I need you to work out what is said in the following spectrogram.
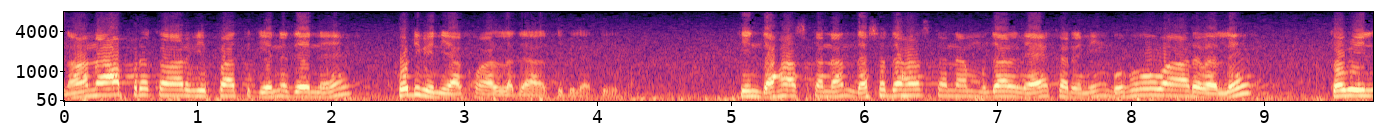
নানা ආකාර විපත් ගෙන දෙන පොඩි වෙනියක් වල්ලා දාලා තිබිලා තියෙනවා. ඉතින් දහස් ගණන් දසදහස් ගණන් මුදල් වැය කරමින් බොහෝ වාරවල තොවිල්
